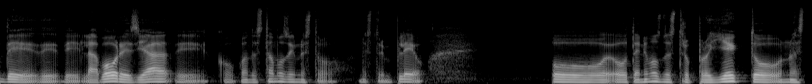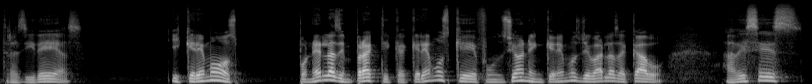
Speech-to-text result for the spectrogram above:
de, de, labores, ya cuando estamos en nuestro, nuestro empleo, o, tenemos nuestro proyecto, o nuestras ideas, y queremos ponerlas en práctica, queremos que funcionen, queremos llevarlas a cabo. A veces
